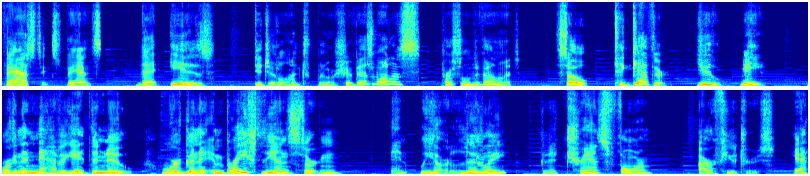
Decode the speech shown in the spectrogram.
vast expanse that is digital entrepreneurship as well as personal development. So, together, you, me, we're going to navigate the new. We're going to embrace the uncertain, and we are literally going to transform our futures. Yeah?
